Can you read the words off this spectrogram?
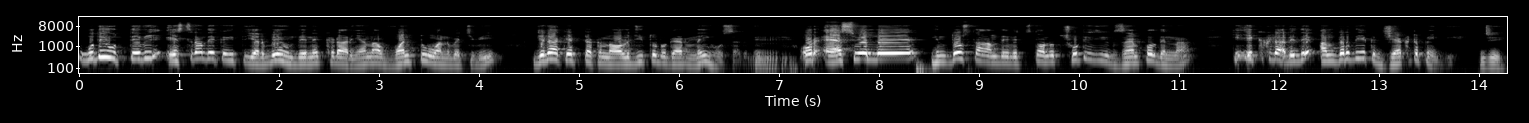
ਉਹਦੇ ਉੱਤੇ ਵੀ ਇਸ ਤਰ੍ਹਾਂ ਦੇ ਕਈ ਤਜਰਬੇ ਹੁੰਦੇ ਨੇ ਖਿਡਾਰੀਆਂ ਨਾਲ 1 ਟੂ 1 ਵਿੱਚ ਵੀ ਜਿਹੜਾ ਕਿ ਟੈਕਨੋਲੋਜੀ ਤੋਂ ਬਗੈਰ ਨਹੀਂ ਹੋ ਸਕਦੇ। ਹੂੰ। ਔਰ ਇਸ ਵੇਲੇ ਹਿੰਦੁਸਤਾਨ ਦੇ ਵਿੱਚ ਤੁਹਾਨੂੰ ਇੱਕ ਛੋਟੀ ਜਿਹੀ ਐਗਜ਼ਾਮਪਲ ਦਿੰਨਾ ਕਿ ਇੱਕ ਖਿਡਾਰੀ ਦੇ ਅੰਦਰ ਦੀ ਇੱਕ ਜੈਕਟ ਪੈਂਦੀ ਹੈ। ਜੀ।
